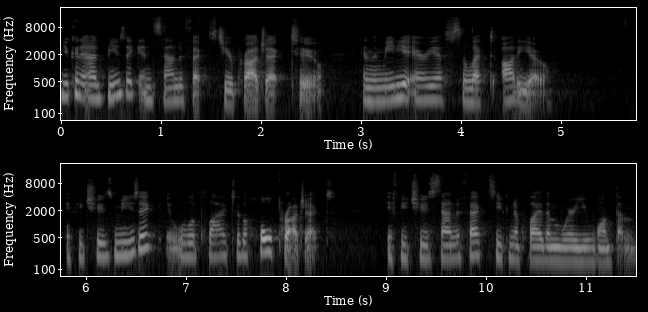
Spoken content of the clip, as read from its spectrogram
You can add music and sound effects to your project too. In the media area, select audio. If you choose music, it will apply to the whole project. If you choose sound effects, you can apply them where you want them.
